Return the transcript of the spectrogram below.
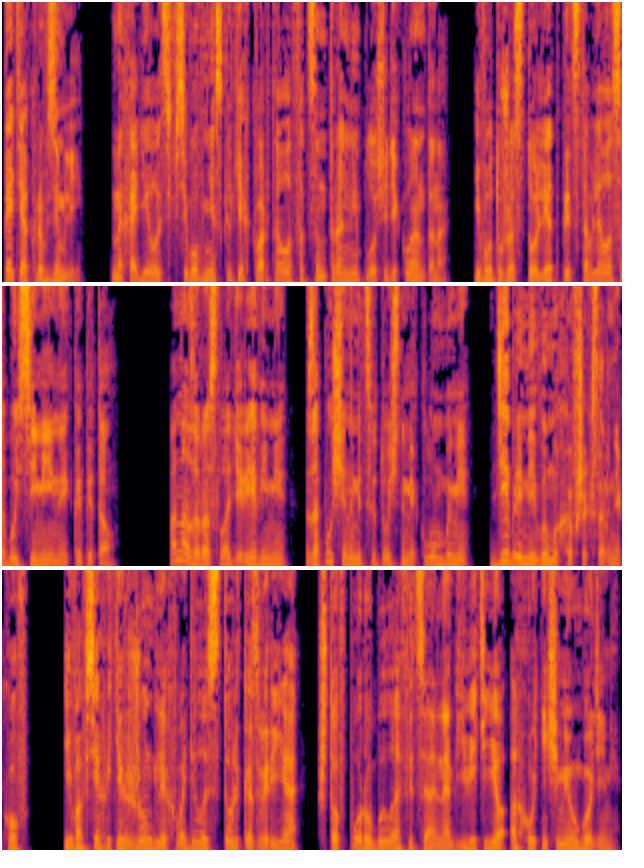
пять акров земли, находилась всего в нескольких кварталах от центральной площади Клентона, и вот уже сто лет представляла собой семейный капитал. Она заросла деревьями, запущенными цветочными клумбами, дебрями вымахавших сорняков, и во всех этих джунглях водилось столько зверья, что впору было официально объявить ее охотничьими угодьями.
